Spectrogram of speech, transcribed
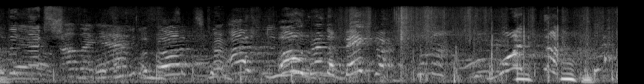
to the next. Oh, they're the baker. Come on. What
